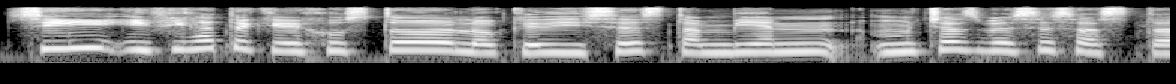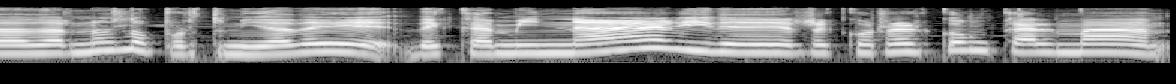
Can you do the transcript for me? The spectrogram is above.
Sí, y fíjate que justo lo que dices, también muchas veces hasta darnos la oportunidad de, de, caminar y de recorrer con calma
